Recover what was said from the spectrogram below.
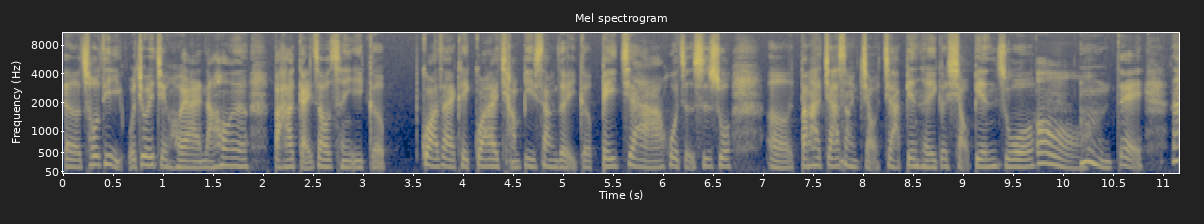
呃抽屉我就会捡回来，然后呢把它改造成一个。挂在可以挂在墙壁上的一个杯架啊，或者是说，呃，帮它加上脚架，变成一个小边桌。哦，嗯，对。那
